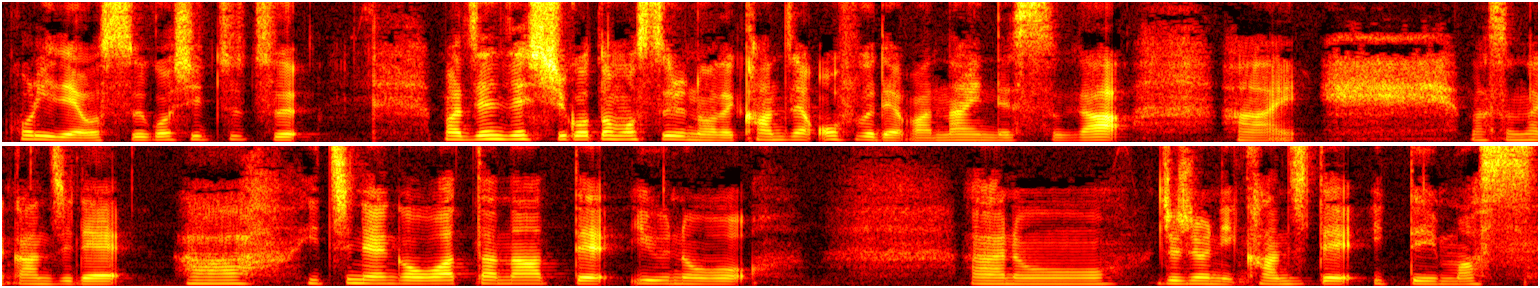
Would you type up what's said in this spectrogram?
ホリデーを過ごしつつまあ、全然仕事もするので完全オフではないんですが、はい。まあ、そんな感じで、ああ、一年が終わったなっていうのをあの徐々に感じていっています。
